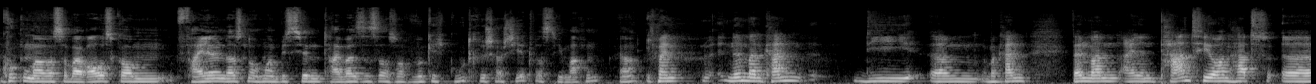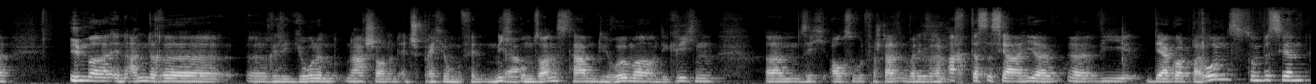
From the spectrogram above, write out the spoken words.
gucken mal, was dabei rauskommt, feilen das noch mal ein bisschen. Teilweise ist das auch wirklich gut recherchiert, was die machen. Ja, ich meine, ne, man kann die, ähm, man kann, wenn man einen Pantheon hat, äh, immer in andere äh, Religionen nachschauen und Entsprechungen finden. Nicht Ja. umsonst haben die Römer und die Griechen ähm, sich auch so gut verstanden, weil die gesagt haben, ach, das ist ja hier äh, wie der Gott bei uns so ein bisschen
